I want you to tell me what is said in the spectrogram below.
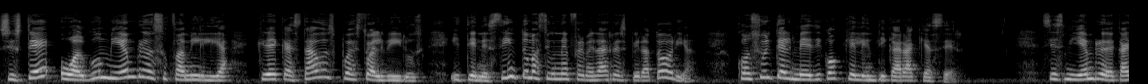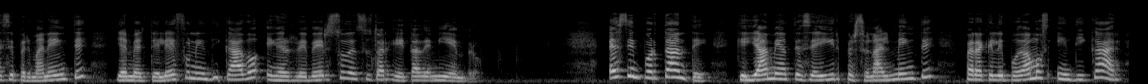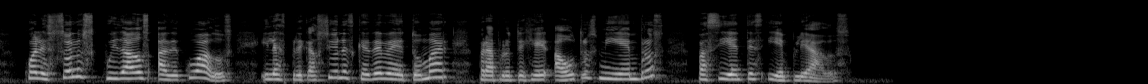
Si usted o algún miembro de su familia cree que ha estado expuesto al virus y tiene síntomas de una enfermedad respiratoria, consulte al médico que le indicará qué hacer. Si es miembro de Kaiser Permanente, llame al teléfono indicado en el reverso de su tarjeta de miembro. Es importante que llame antes de ir personalmente para que le podamos indicar cuáles son los cuidados adecuados y las precauciones que debe tomar para proteger a otros miembros, pacientes y empleados.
